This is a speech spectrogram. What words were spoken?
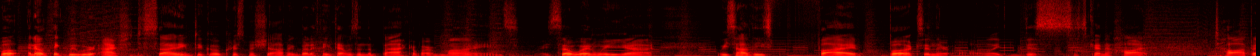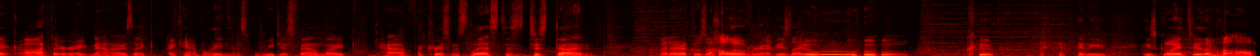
Well, I don't think we were actually deciding to go Christmas shopping, but I think that was in the back of our minds. So when we uh, we saw these five books and they're all like this it's kind of hot topic author right now, I was like, I can't believe this. We just found like half the Christmas list is just done. But Eric was all over it. He's like, ooh. and he, he's going through them all.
